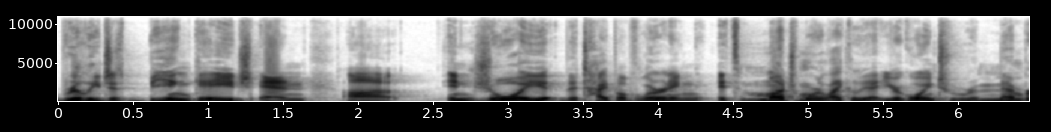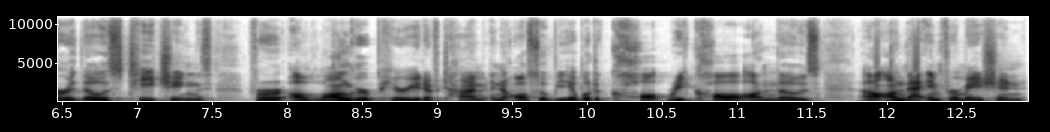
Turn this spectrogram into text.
really just be engaged and uh, enjoy the type of learning, it's much more likely that you're going to remember those teachings for a longer period of time and also be able to call, recall on those uh, on that information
